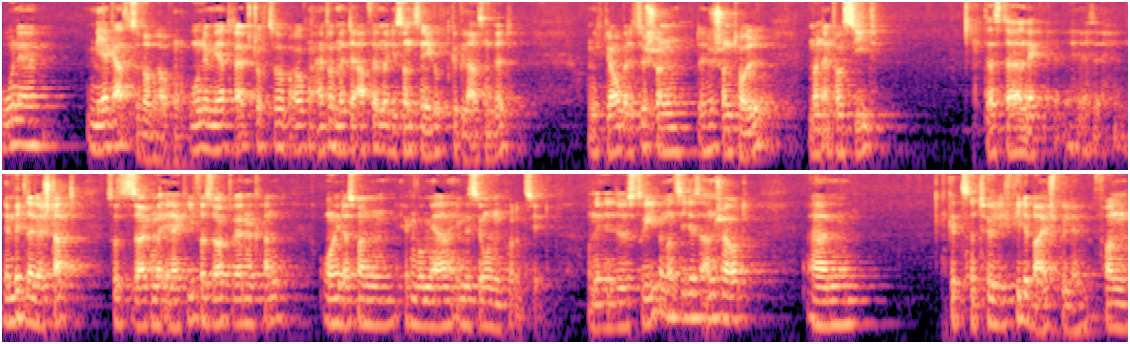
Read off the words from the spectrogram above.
ohne mehr Gas zu verbrauchen, ohne mehr Treibstoff zu verbrauchen, einfach mit der Abwärme, die sonst in die Luft geblasen wird. Und ich glaube, das ist schon, das ist schon toll, wenn man einfach sieht, dass da eine, eine mittlere Stadt sozusagen mit Energie versorgt werden kann, ohne dass man irgendwo mehr Emissionen produziert. Und in der Industrie, wenn man sich das anschaut, ähm, gibt es natürlich viele Beispiele von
